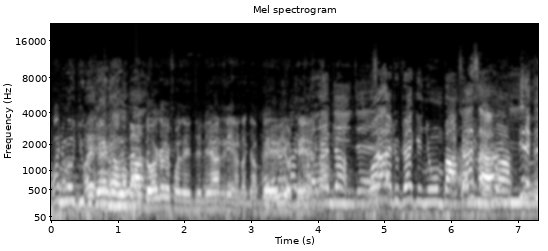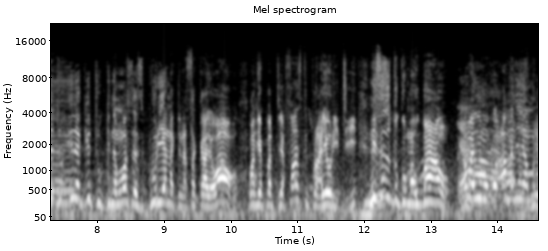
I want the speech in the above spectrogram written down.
Ujengewa hujui kujenga nyumba? Mtoto wake amefanya engineering anataka hiyo tena. Sasa tutaki nyumba. sasa ile kitu ile kitu kina Moses Kuria na kina Sakayo wao wangepatia first priority ni sisi tuko maubao ama nyinyi ama nyinyi hamna.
